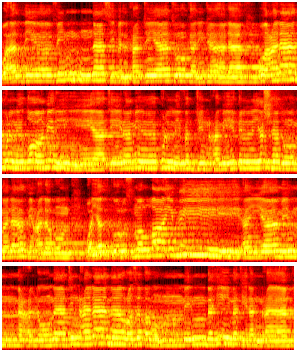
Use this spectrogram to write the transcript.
وأذن في الناس بالحج ياتوك رجالا. وعلى كل ضامر ياتين من كل فج عميق ليشهدوا منافع لهم. ويذكروا اسم الله في أيام معلومات على ما رزقهم من بهيمة الأنعام.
